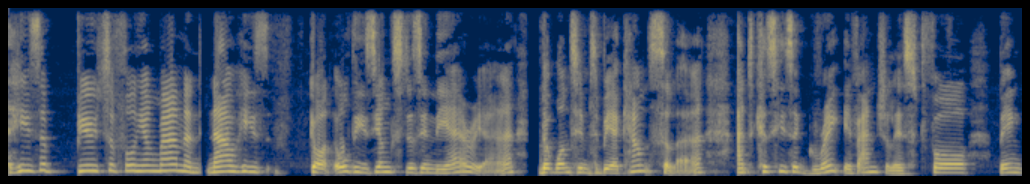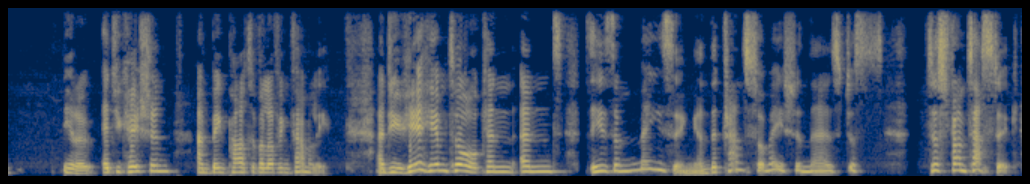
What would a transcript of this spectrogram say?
he's a beautiful young man and now he's got all these youngsters in the area that want him to be a counselor and because he's a great evangelist for being you know education and being part of a loving family. And you hear him talk and and he's amazing and the transformation there is just just fantastic.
